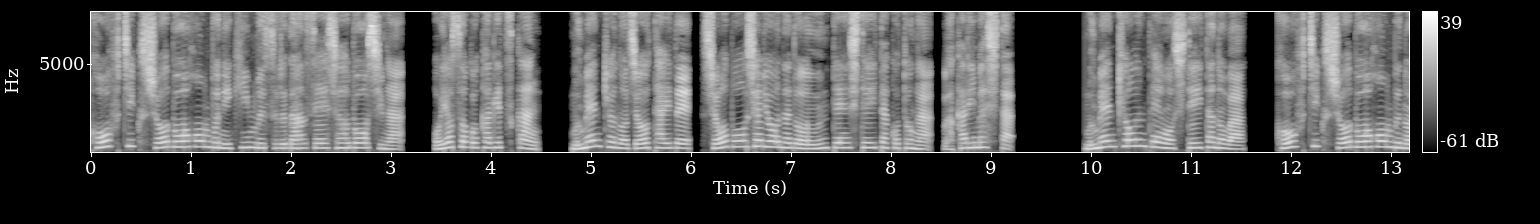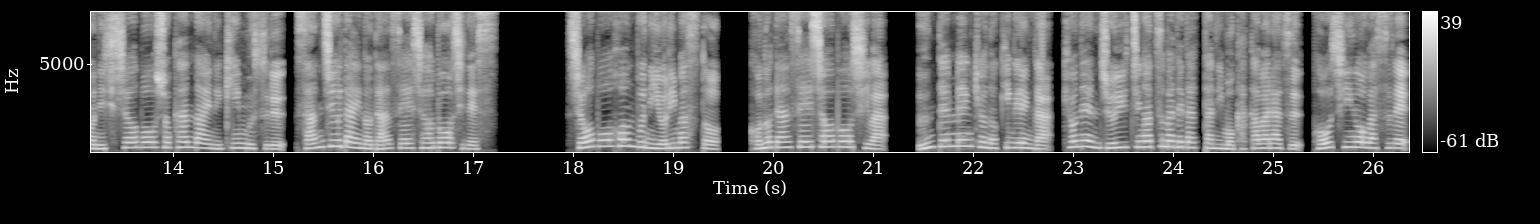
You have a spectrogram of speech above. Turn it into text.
甲府地区消防本部に勤務する男性消防士が、およそ5ヶ月間、無免許の状態で消防車両などを運転していたことが分かりました。無免許運転をしていたのは、甲府地区消防本部の西消防署管内に勤務する30代の男性消防士です。消防本部によりますと、この男性消防士は、運転免許の期限が去年11月までだったにもかかわらず、更新を忘れ、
